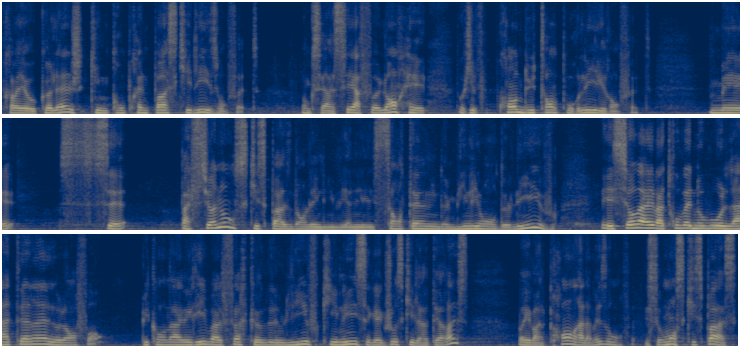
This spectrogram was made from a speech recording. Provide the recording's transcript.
travaille au collège, qui ne comprennent pas ce qu'ils lisent en fait. Donc c'est assez affolant et donc il faut prendre du temps pour lire en fait. Mais c'est passionnant ce qui se passe dans les livres. Il y a des centaines de millions de livres. Et si on arrive à trouver de nouveau l'intérêt de l'enfant, puis qu'on arrive à faire que le livre qu'il lit, c'est quelque chose qui l'intéresse, bah, il va le prendre à la maison. Et c'est vraiment ce qui se passe.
